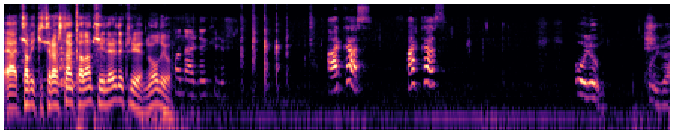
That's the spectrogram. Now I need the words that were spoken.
E, tabii ki tıraştan kalan tüyleri dökülüyor. Ne oluyor? Onlar dökülür. Arkas. Arkas. Oğlum. Kuyruğu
